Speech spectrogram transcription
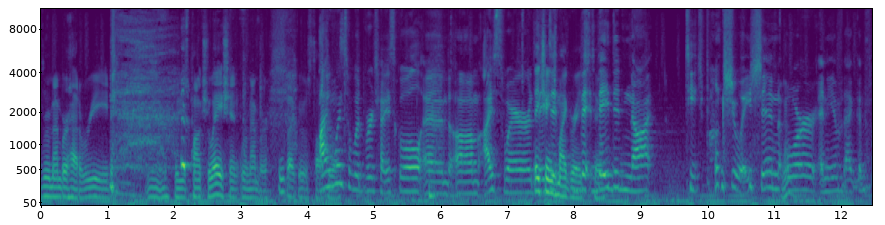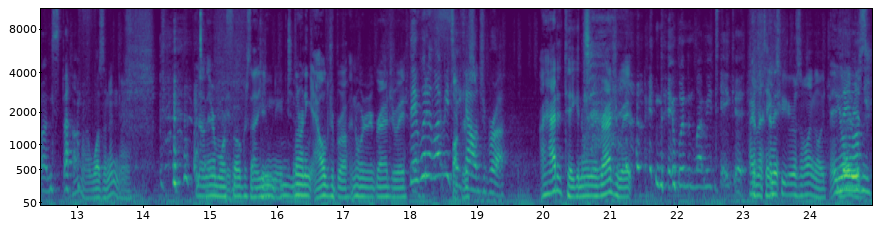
remember how to read We use punctuation. Remember, like it was taught I went us. to Woodbridge High School, and um, I swear They changed did- my grades, They, they did not teach punctuation or any of that good fun stuff. I wasn't in there. No, they were more focused on you didn't need to. learning algebra in order to graduate. They wouldn't let me take algebra. I had to take it in order to graduate. they wouldn't let me take it. I had to take and it- two years of language. and the They only also,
